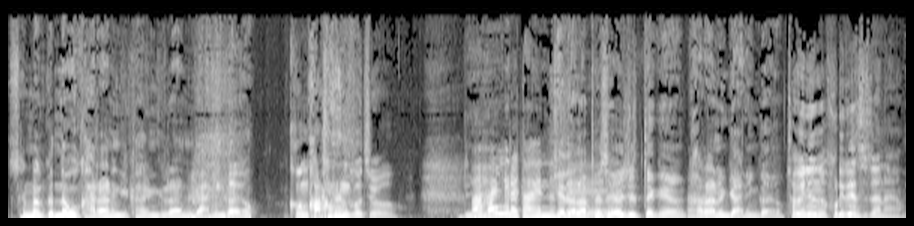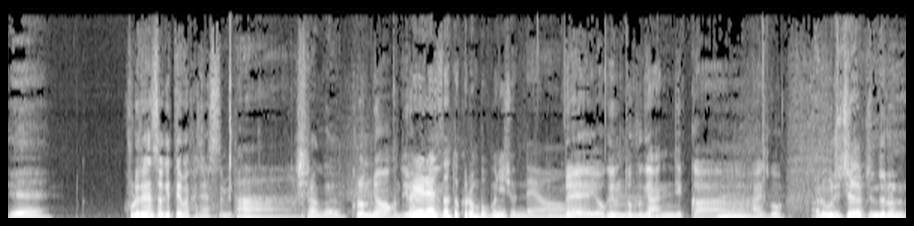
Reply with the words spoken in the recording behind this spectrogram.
생방 끝나고 가라는 게 가라는 게 아닌가요? 그건 가라는 거죠. 아, 할 일을 다 했는데. 계단 앞에서 헤어질 때 그냥 가라는 게 아닌가요? 저희는 프리랜서잖아요. 예. 프리랜서기 때문에 괜찮습니다. 아. 확실한가요? 그럼요. 근데 프리랜서도 그런 부분이 좋네요. 네, 여기는 또 그게 아니니까. 아이고. 아니, 우리 제작진들은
